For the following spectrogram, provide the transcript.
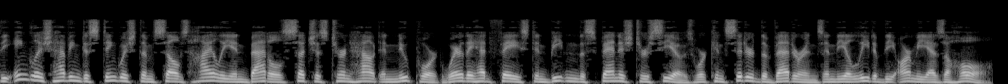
The English having distinguished themselves highly in battles such as Turnhout and Newport where they had faced and beaten the Spanish tercios were considered the veterans and the elite of the army as a whole.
